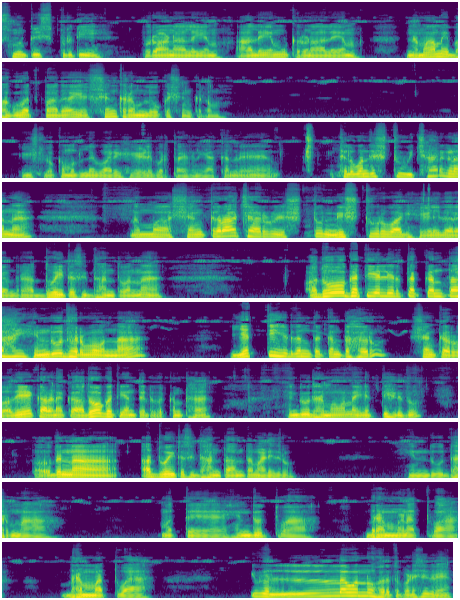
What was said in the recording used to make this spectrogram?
ಸ್ಮೃತಿ ಪುರಾಣಾಲಯಂ, ಆಲಯಂ, ಕರುಣಾಲಯಂ, ನಮಾಮಿ ಭಗವತ್ಪಾದಾಯ, ಶಂಕರಂ, ಲೋಕಶಂಕರಂ. ಈ ಶ್ಲೋಕ ಮೊದಲನೇ ಬಾರಿ ಹೇಳಿ ಬರ್ತಾ ಇದ್ದೀನಿ. ಯಾಕಂದರೆ ಕೆಲವೊಂದಿಷ್ಟು ವಿಚಾರಗಳನ್ನು ನಮ್ಮ ಶಂಕರಾಚಾರ್ಯರು ಎಷ್ಟು ನಿಷ್ಠುರವಾಗಿ ಹೇಳಿದ್ದಾರೆ ಅಂದರೆ ಅದ್ವೈತ ಸಿದ್ಧಾಂತವನ್ನು, ಅಧೋಗತಿಯಲ್ಲಿರ್ತಕ್ಕಂತಹ ಹಿಂದೂ ಧರ್ಮವನ್ನು ಎತ್ತಿ ಹಿಡಿದಂತಕ್ಕಂತಹರು ಶಂಕರರು. ಅದೇ ಕಾರಣಕ್ಕೆ ಅಧೋಗತಿ ಅಂತ ಇರತಕ್ಕಂತಹ ಹಿಂದೂ ಧರ್ಮವನ್ನು ಎತ್ತಿ ಹಿಡಿದು ಅದನ್ನು ಅದ್ವೈತ ಸಿದ್ಧಾಂತ ಅಂತ ಮಾಡಿದರು. ಹಿಂದೂ ಧರ್ಮ ಮತ್ತು ಹಿಂದುತ್ವ, ಬ್ರಾಹ್ಮಣತ್ವ, ಬ್ರಹ್ಮತ್ವ ಇವೆಲ್ಲವನ್ನು ಹೊರತುಪಡಿಸಿದರೆ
